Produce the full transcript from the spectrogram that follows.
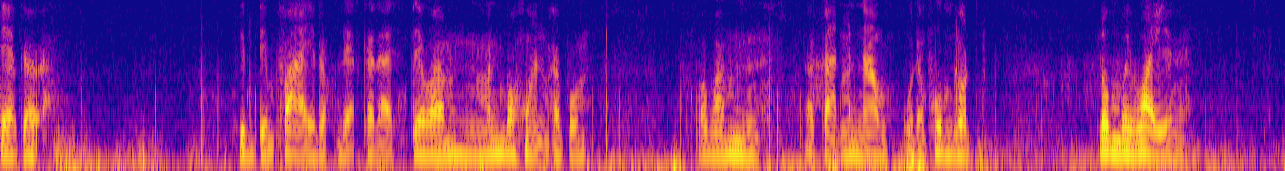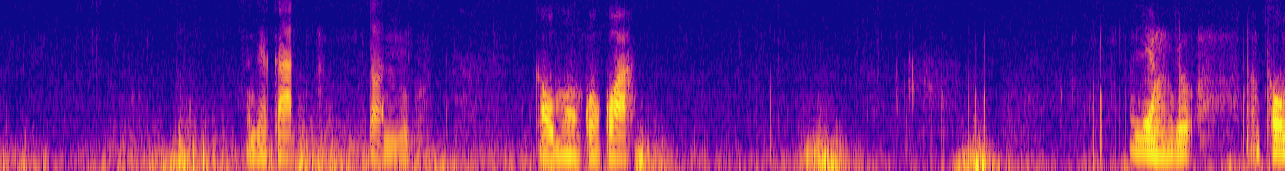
แดดก็ขึ้นเต็มฝ้ายดอกแดดก็ได้ แต่ว่ามันมันบ่ฮ้อนครับ ผม เพราะว่ามันอากาศมันหนาวอุณหภูมิลดลมไวๆอันนี้บรรยากาศตอนเก้าโมงกว่าๆเลี้ยงอยู่ทง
